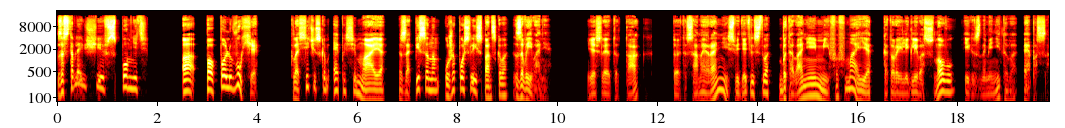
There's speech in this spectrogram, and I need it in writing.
заставляющие вспомнить о Попольвухе, классическом эпосе майя, записанном уже после испанского завоевания. Если это так, то это самое раннее свидетельство бытования мифов майя, которые легли в основу их знаменитого эпоса.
